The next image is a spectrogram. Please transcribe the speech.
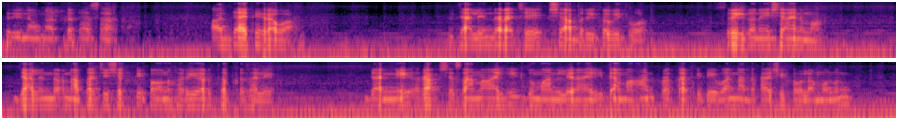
श्री नवनाथ कथासार अध्याय तेरावा. जालिंदराचे शाबरी कवित्व. श्री गणेशाय नमः. जालिंदरनाथाची शक्ती पाहून हरिहर थक्क झाले. ज्यांनी राक्षसांनाही जुमानले नाही त्या महान प्रतापी देवांना धडा शिकवला म्हणून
